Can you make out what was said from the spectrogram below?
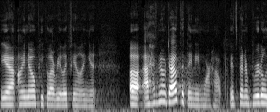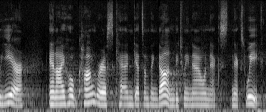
Yeah, I know people are really feeling it. Uh, I have no doubt that they need more help. It's been a brutal year, and I hope Congress can get something done between now and next, next week.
